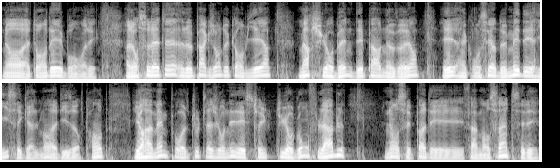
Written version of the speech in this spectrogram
Non, attendez, bon, allez. Alors, le parc Jean de Cambière, marche urbaine, départ 9h, et un concert de Médéris également à 10h30. Il y aura même pour toute la journée des structures gonflables non, c'est pas des femmes enceintes, c'est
